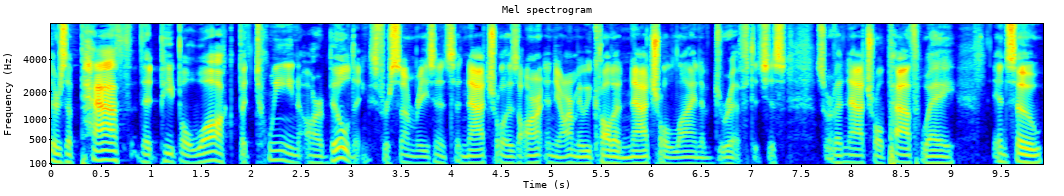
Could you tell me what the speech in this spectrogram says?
there's a path that people walk between our buildings for some reason. It's a natural, as in the Army, we call it a natural line of drift. It's just sort of a natural pathway. And so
